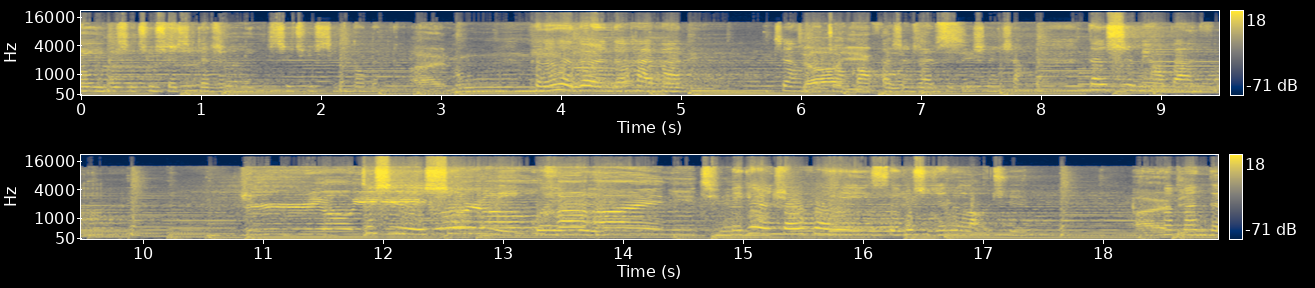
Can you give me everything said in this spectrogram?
力，失去学习的能力，失去行动的能力。可能很多人都害怕这样的状况发生在自己身上，但是没有办法，这是生理规律。每个人都会随着时间的老去，慢慢的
